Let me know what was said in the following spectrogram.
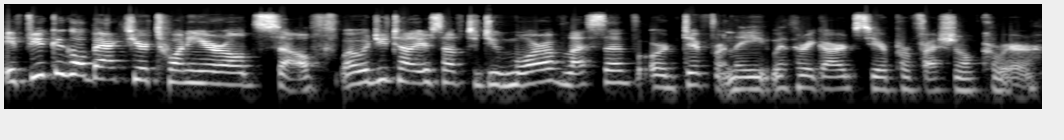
if you could go back to your 20 year old self, what would you tell yourself to do more of, less of, or differently with regards to your professional career?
